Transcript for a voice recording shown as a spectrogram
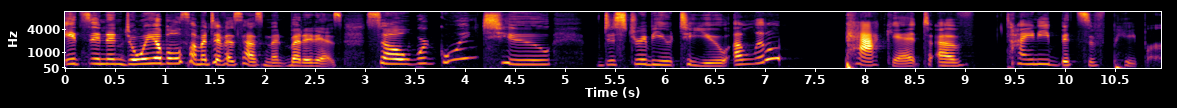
it's an enjoyable summative assessment, but it is. So we're going to distribute to you a little packet of tiny bits of paper.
